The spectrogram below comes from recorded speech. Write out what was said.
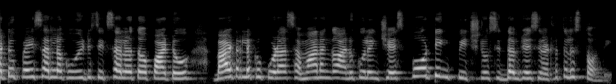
అటు పేసర్లకు ఇటు సిక్సర్లతో పాటు బ్యాటర్లకు కూడా సమానంగా అనుకూలించే స్పోర్టింగ్ పిచ్ను సిద్ధం చేసినట్లు తెలుస్తోంది.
